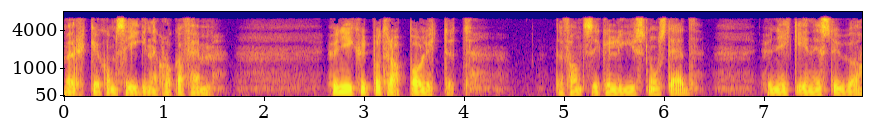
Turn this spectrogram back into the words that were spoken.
Mørket kom sigende klokka fem. Hun gikk ut på trappa og lyttet. Det fantes ikke lys noe sted. Hun gikk inn i stua,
